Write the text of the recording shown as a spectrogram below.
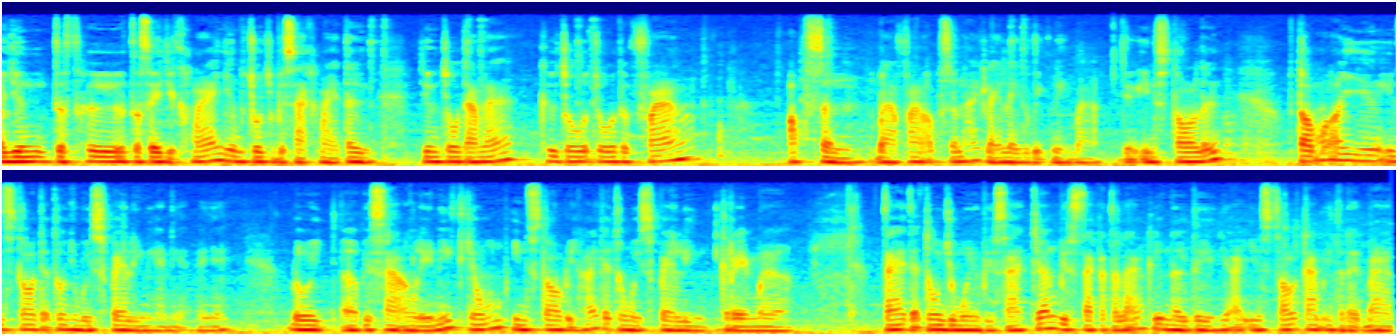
បើយើងទៅធ្វើទៅសេជាខ្មែរយើងបញ្ចូលជាភាសាខ្មែរទៅយើងចូលតាមណាគឺចូលចូលទៅ file option បាទ file option ហើយកន្លែង language នេះបាទយើង install ទៅបន្ទាប់មកឲ្យយើង install តាក់ទងជាមួយ spelling នេះនេះឃើញទេដោយភាសាអង់គ្លេសនេះខ្ញុំ install រួចហើយតាក់ទងជាមួយ spelling grammar តែតាក់ទងជាមួយនឹងភាសាចិនភាសាកាតាឡានគឺនៅទេយើងអាច install តាមអ៊ីនធឺណិតបាន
